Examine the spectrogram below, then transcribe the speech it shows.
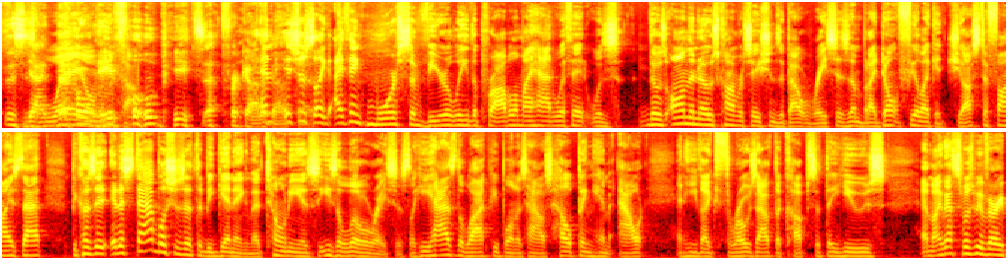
This is Yeah, way the over the top. pizza. Forgot and about it's just like I think more severely the problem I had with it was those on the nose conversations about racism, but I don't feel like it justifies that because it, it establishes at the beginning that Tony is he's a little racist. Like he has the black people in his house helping him out, and he like throws out the cups that they use, and like that's supposed to be a very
